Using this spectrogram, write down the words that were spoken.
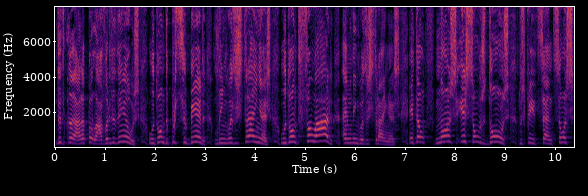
de declarar a palavra de Deus, o dom de perceber línguas estranhas, o dom de falar em línguas estranhas. Então, nós, estes são os dons do Espírito Santo, são, as,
